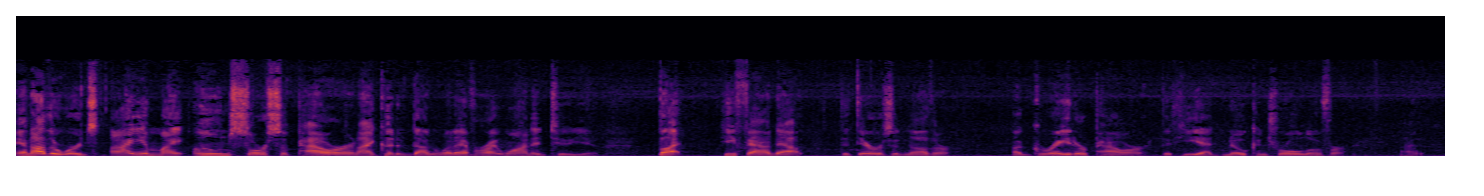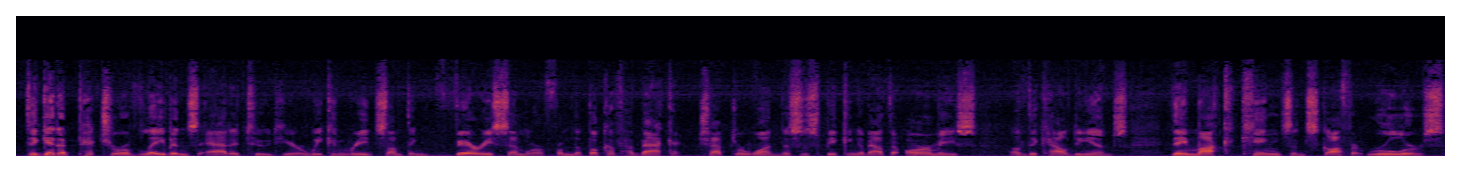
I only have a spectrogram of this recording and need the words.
In other words, I am my own source of power and I could have done whatever I wanted to you. But he found out that there was another, a greater power that he had no control over uh, to get a picture of Laban's attitude here, we can read something very similar from the book of Habakkuk, chapter 1. This is speaking about the armies of the Chaldeans. They mock kings and scoff at rulers.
